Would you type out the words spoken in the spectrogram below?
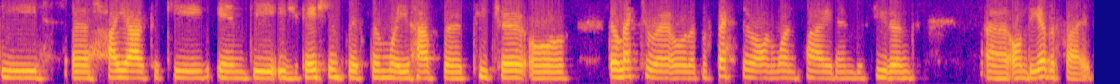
the uh, hierarchy in the education system where you have the teacher or the lecturer or the professor on one side and the student uh, on the other side.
